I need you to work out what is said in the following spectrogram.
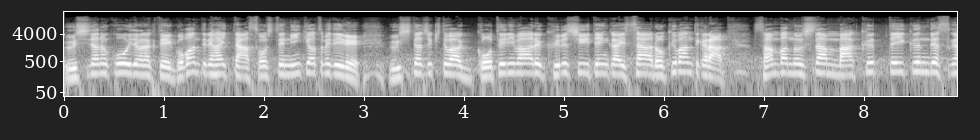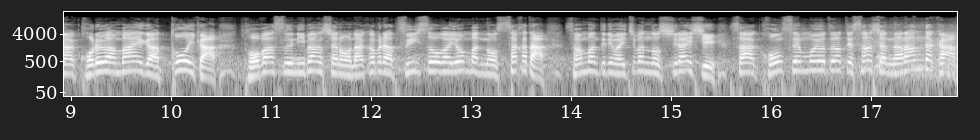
牛田の行為ではなくて5番手に入った。そして人気を集めている。牛田樹人は後手に回る苦しい展開。さあ6番手から。3番の牛田まくっていくんですがこれは前が遠いか。飛ばす2番車の中村追走が4番の坂田。3番手には1番の白石。さあ混戦模様となって3者並んだか。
